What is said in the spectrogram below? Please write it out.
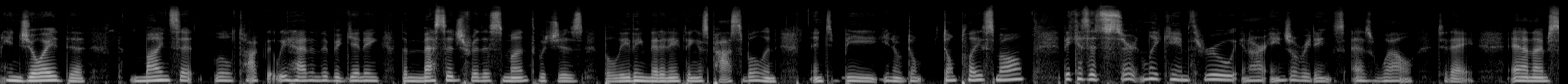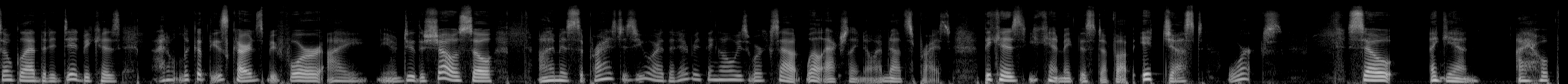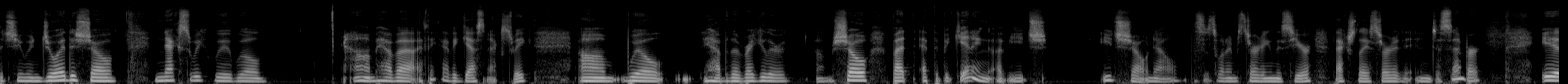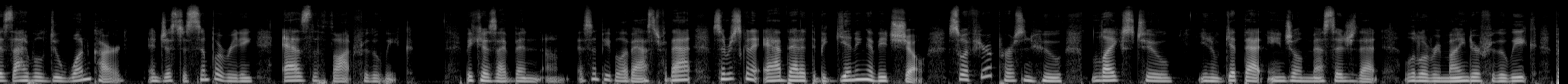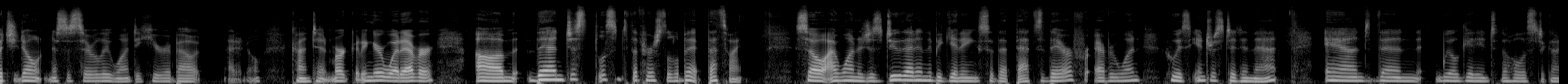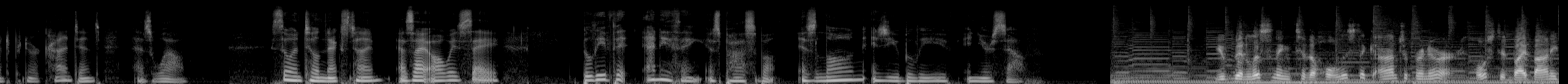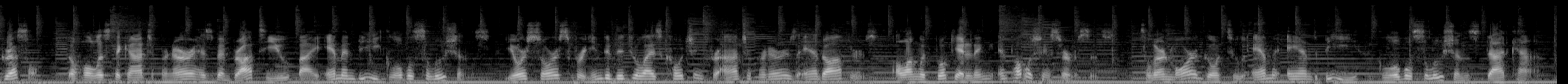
enjoyed the mindset little talk that we had in the beginning, the message for this month, which is believing that anything is possible and, and to be, you know, don't don't play small because it certainly came through in our angel readings as well today. And I'm so glad that it did because I don't look at these cards before I, you know, do the show. So I'm as surprised as you are that everything always works out. Well, actually no, I'm not surprised because you can't make this stuff up. It just works. So again, I hope that you enjoyed the show. Next week, we will um, have a I think I have a guest next week. Um, we'll have the regular um, show, but at the beginning of each each show now this is what i'm starting this year actually i started in december is i will do one card and just a simple reading as the thought for the week because I've been, um, some people have asked for that. So I'm just going to add that at the beginning of each show. So if you're a person who likes to, you know, get that angel message, that little reminder for the week, but you don't necessarily want to hear about I don't know, content marketing or whatever, um, then just listen to the first little bit. That's fine. So I want to just do that in the beginning so that that's there for everyone who is interested in that. And then we'll get into the holistic entrepreneur content as well. So until next time, as I always say, believe that anything is possible as long as you believe in yourself. You've been listening to The Holistic Entrepreneur, hosted by Bonnie Groessl. The Holistic Entrepreneur has been brought to you by M&B Global Solutions, your source for individualized coaching for entrepreneurs and authors, along with book editing and publishing services. To learn more, go to m&bglobalsolutions.com.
